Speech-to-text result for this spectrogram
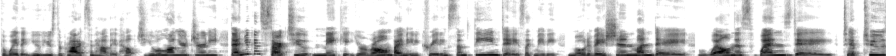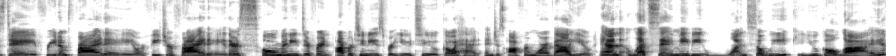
the way that you've used the products and how they've helped you along your journey, then you can start to make it your own by maybe creating some theme days, like maybe Motivation Monday, Wellness Wednesday, Tip Tuesday, Freedom Friday, or Feature Friday. There's so many different opportunities for you to go ahead and just offer more value. And let's say maybe once a week you go live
